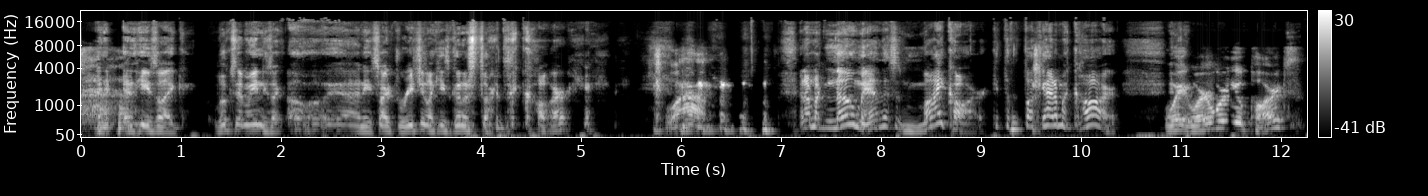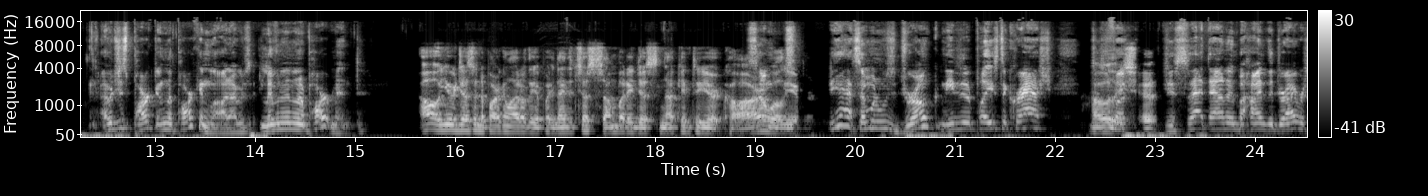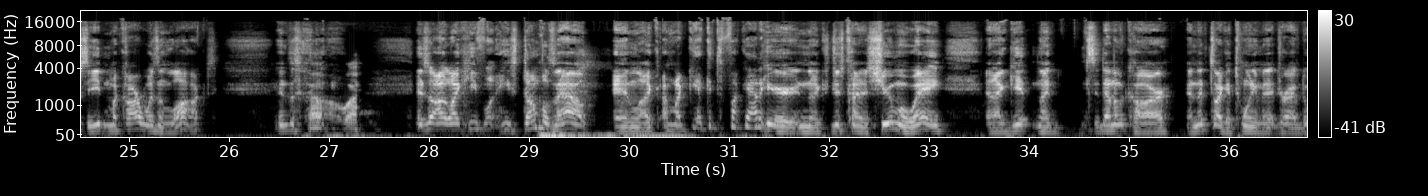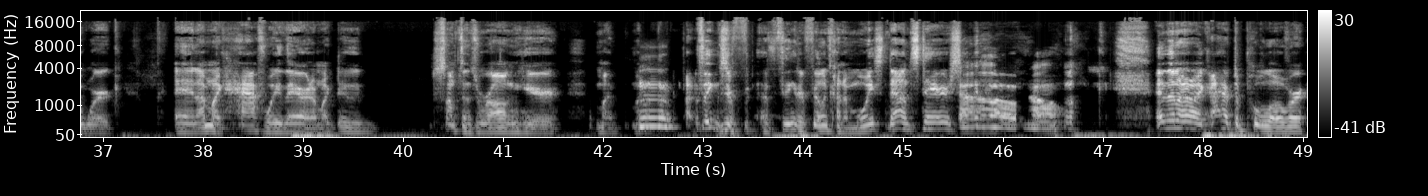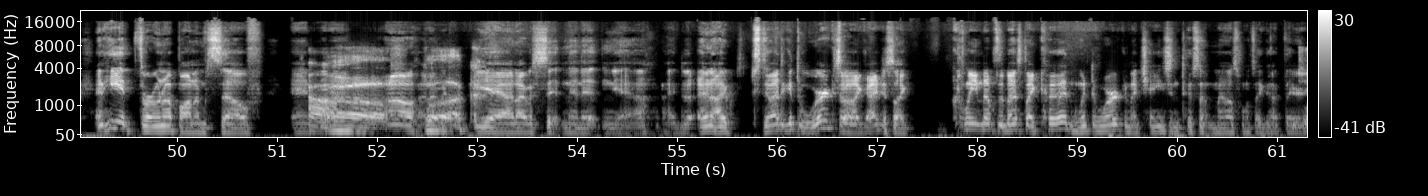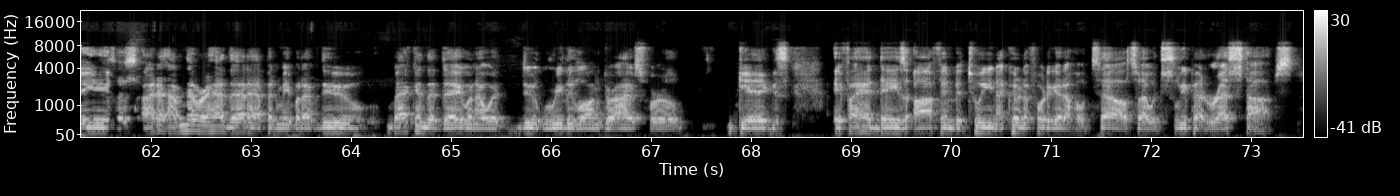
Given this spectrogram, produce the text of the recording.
And, and he's like, looks at me, and he's like, "Oh, oh yeah," and he starts reaching like he's gonna start the car. Wow. And I'm like, no, man, this is my car. Get the fuck out of my car. Wait, where were you parked? I was just parked in the parking lot. I was living in an apartment. Oh, you were just in the parking lot of the apartment. Then it's just somebody just snuck into your car Some- while you. Yeah, someone was drunk, needed a place to crash. Just Holy fuck- shit! Just sat down in behind the driver's seat, and my car wasn't locked. And so, Oh wow. and so I, like he he stumbles out, and like I'm like, yeah, get the fuck out of here, and like just kind of shoo him away. And I get and I sit down in the car, and it's like a 20 minute drive to work, and I'm like halfway there, and I'm like, dude, something's wrong here. My, my hmm. uh, things are uh, things are feeling kind of moist downstairs. Oh no. And then I like I have to pull over, and he had thrown up on himself, and Oh. Oh, oh, and I- yeah, and I was sitting in it, and yeah, I, and I still had to get to work, so like I just like cleaned up the best I could and went to work, and I changed into something else once I got there. Jesus, I, have never had that happen to me, but I do. Back in the day when I would do really long drives for gigs, if I had days off in between, I couldn't afford to get a hotel, so I would sleep at rest stops.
